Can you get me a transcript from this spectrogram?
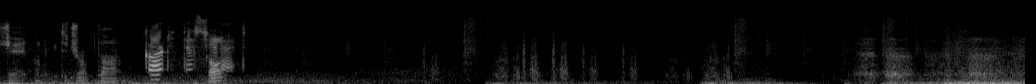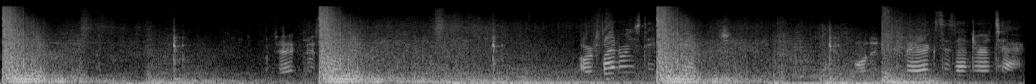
Shit, I didn't to drop that. Guard this Oh. unit. Our refinery's taking damage. Spotted. Barracks is under attack.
